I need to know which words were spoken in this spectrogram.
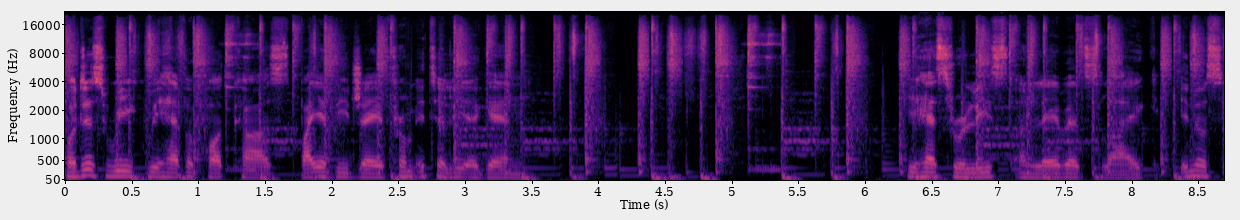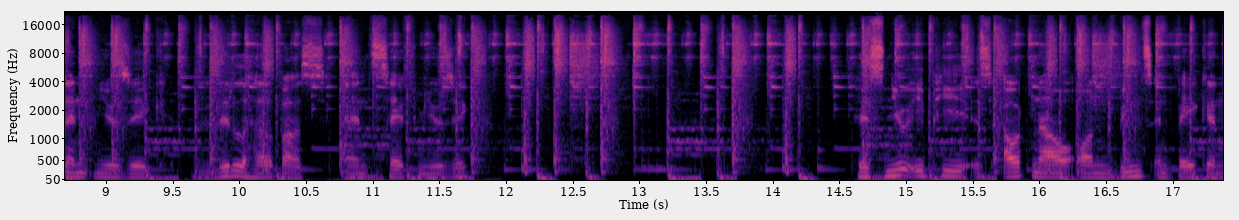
For this week we have a podcast by a DJ from Italy again. He has released on labels like Innocent Music, Little Helpers and Safe Music. His new EP is out now on Beans and Bacon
